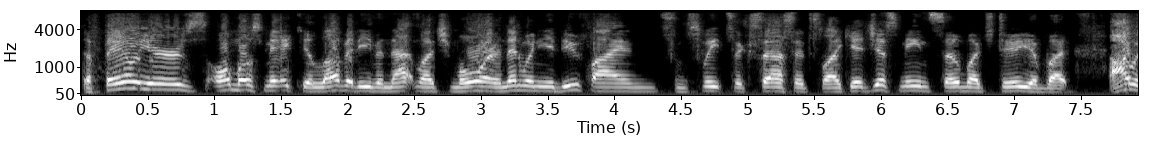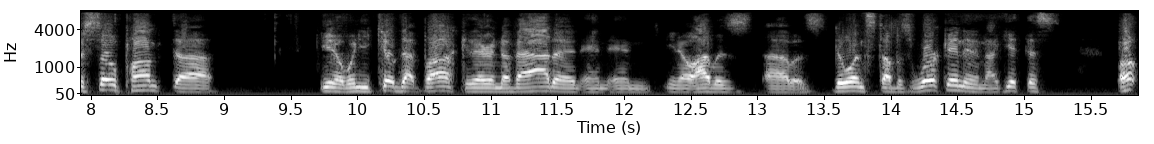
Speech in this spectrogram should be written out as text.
the failures almost make you love it even that much more. And then when you do find some sweet success, it's like it just means so much to you. But I was so pumped, uh, you know, when you killed that buck there in Nevada, and and, and you know, I was I was doing stuff, I was working, and I get this oh,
